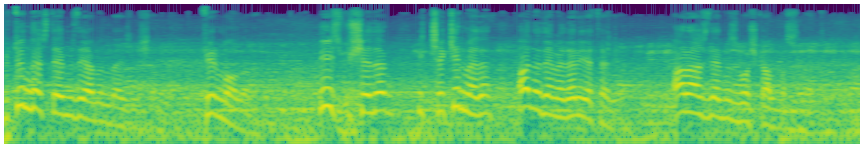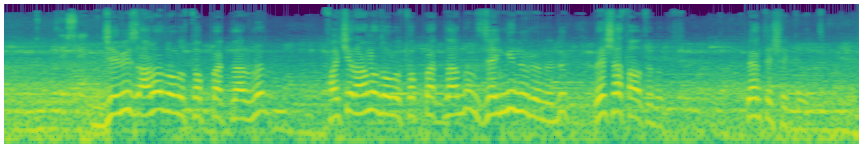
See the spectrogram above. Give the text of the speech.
Bütün desteğimizle yanındayız inşallah. Firma olarak. Hiçbir şeyden hiç çekinmeden halledemeleri yeter ya. Arazilerimiz boş kalmasın. Ceviz Anadolu topraklarının, fakir Anadolu topraklarının zengin ürünüdür. Reşat altıdır. Ben teşekkür ederim.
